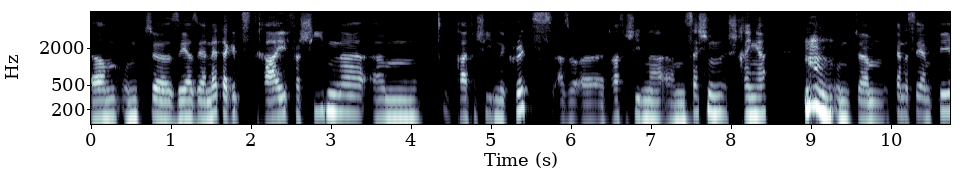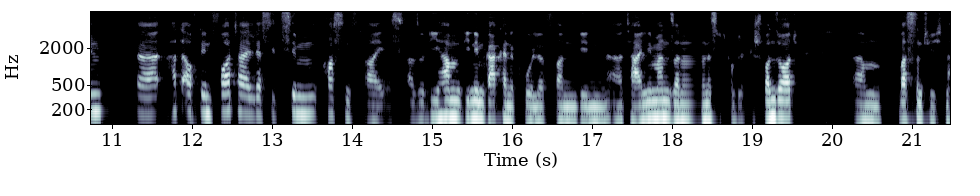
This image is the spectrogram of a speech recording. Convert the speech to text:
Ähm, und äh, sehr, sehr nett. Da gibt's drei verschiedene, ähm, drei verschiedene Crits, also äh, drei verschiedene ähm, Session-Stränge. und ähm, ich kann das sehr empfehlen äh, hat auch den Vorteil, dass die ZIM kostenfrei ist. Also die haben, die nehmen gar keine Kohle von den äh, Teilnehmern, sondern es wird komplett gesponsort, ähm, was natürlich ein,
